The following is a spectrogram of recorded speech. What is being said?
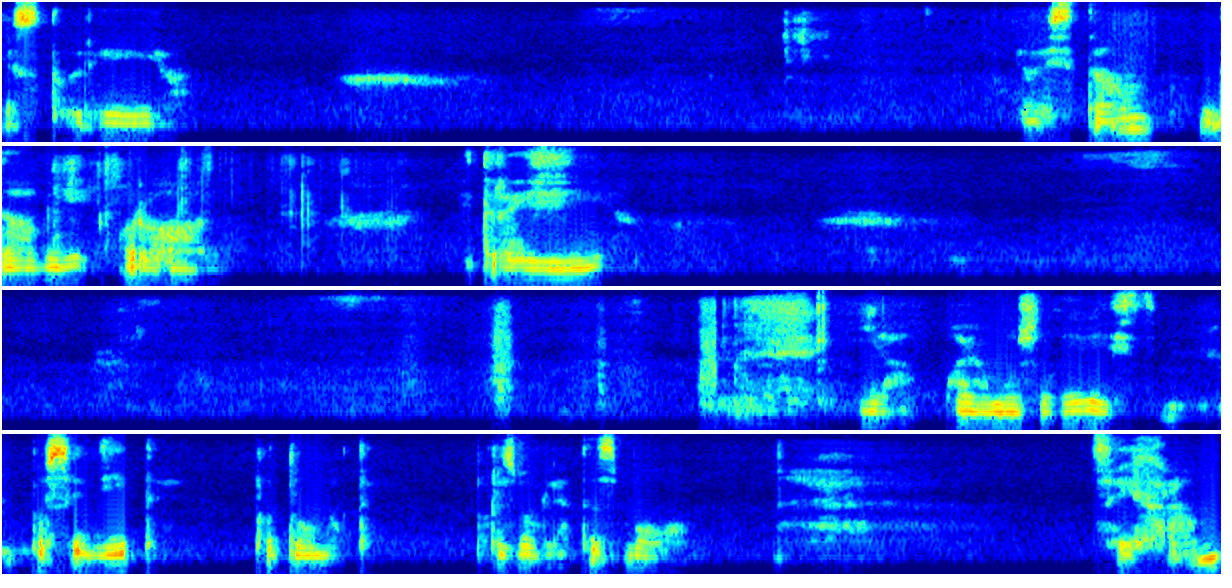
історією. І ось там давній орган. Вітражі. Я маю можливість посидіти, подумати, порозмовляти з Богом. Цей храм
